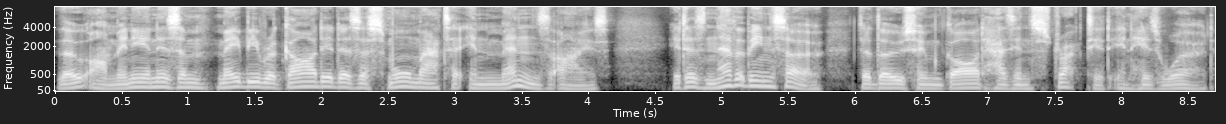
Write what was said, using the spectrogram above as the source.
Though Arminianism may be regarded as a small matter in men's eyes, it has never been so to those whom God has instructed in His Word.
